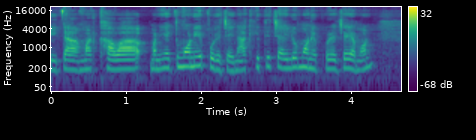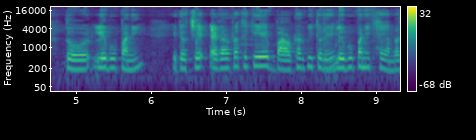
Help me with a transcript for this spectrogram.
এইটা আমার খাওয়া মানে একদম মনে পড়ে যায় না। খেতে চাইলেও মনে পড়ে যায় এমন। তো লেবু পানি এটা হচ্ছে এগারোটা থেকে বারোটার ভিতরে লেবু পানি খাই আমরা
